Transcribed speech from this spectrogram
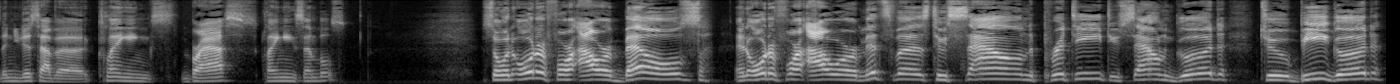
then you just have a clanging brass, clanging cymbals. So, in order for our bells, in order for our mitzvahs to sound pretty, to sound good, to be good,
